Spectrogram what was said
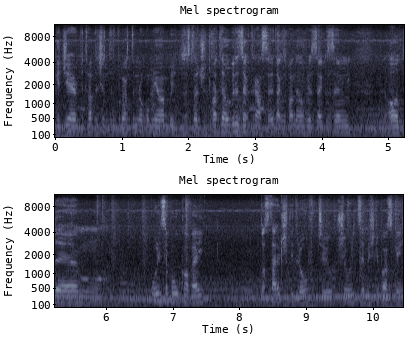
gdzie w 2012 roku miał być, zostać czwarty ogryzek trasy, tak zwany ogryzek z, od em, ulicy Pułkowej do Starych Świdrów, czy przy ulicy Myśli Boskiej.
